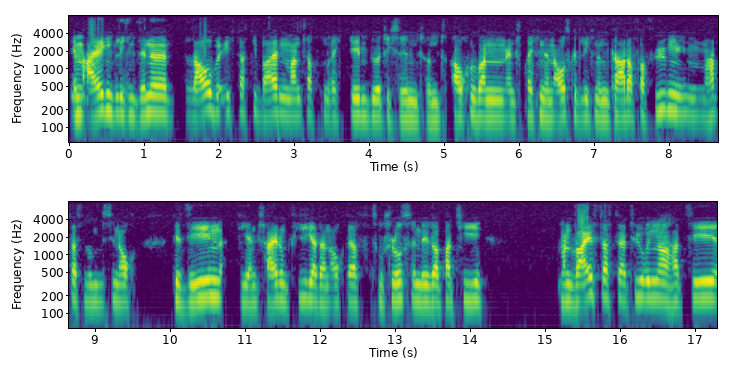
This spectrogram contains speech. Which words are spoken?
Im eigentlichen Sinne glaube ich, dass die beiden Mannschaften recht ebenbürtig sind und auch über einen entsprechenden ausgeglichenen Kader verfügen. Man hat das so ein bisschen auch gesehen. Die Entscheidung fiel ja dann auch erst zum Schluss in dieser Partie man weiß, dass der Thüringer HC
